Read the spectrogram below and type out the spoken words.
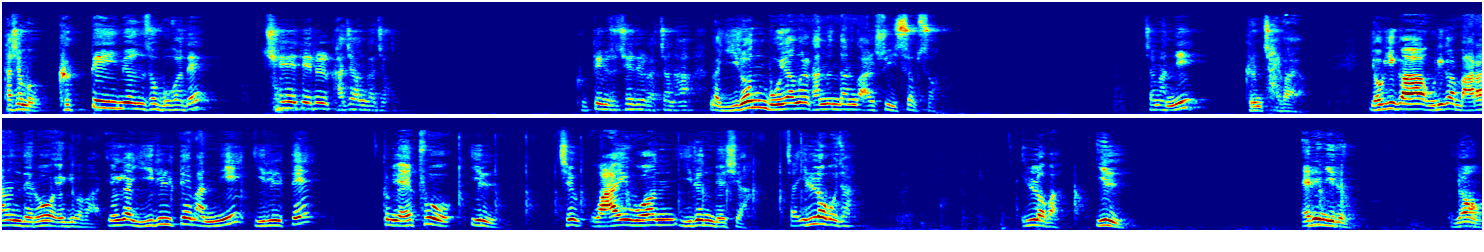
다시 한번 극대이면서 뭐가 돼? 최대를 가져 안 가져? 극대면서 최대를 갖잖아. 그러니까 이런 모양을 갖는다는 거 알 수 있어 없어? 자 맞니? 그럼 잘 봐요. 여기가 우리가 말하는 대로 여기 봐봐. 여기가 1일 때 맞니? 1일 때? 그럼 F1 즉 Y1 1은 몇이야? 자1 넣어보자. 1 넣어봐. 1 L은 1은 0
